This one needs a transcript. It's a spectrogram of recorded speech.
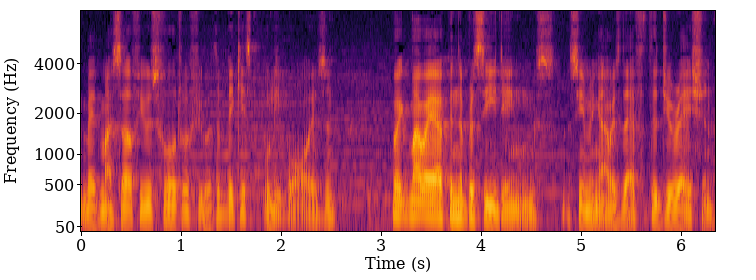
made myself useful to a few of the biggest bully boys, and worked my way up in the proceedings, assuming I was there for the duration.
